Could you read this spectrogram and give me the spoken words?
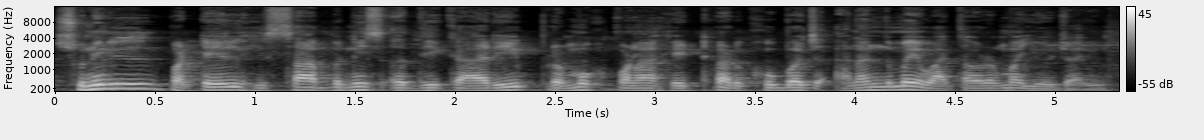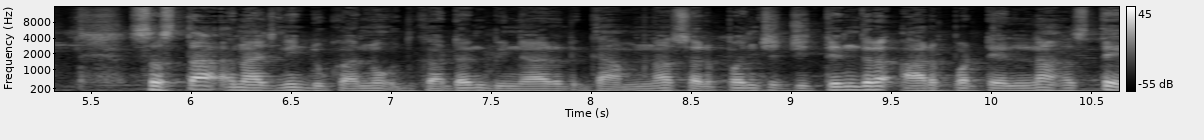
સુનિલ પટેલ હિસાબનીસ અધિકારી પ્રમુખપણા હેઠળ ખૂબ જ આનંદમય વાતાવરણમાં યોજાયું. સસ્તા અનાજની દુકાનનું ઉદ્ઘાટન બિનાર ગામના સરપંચ જીતેન્દ્ર આર પટેલના હસ્તે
